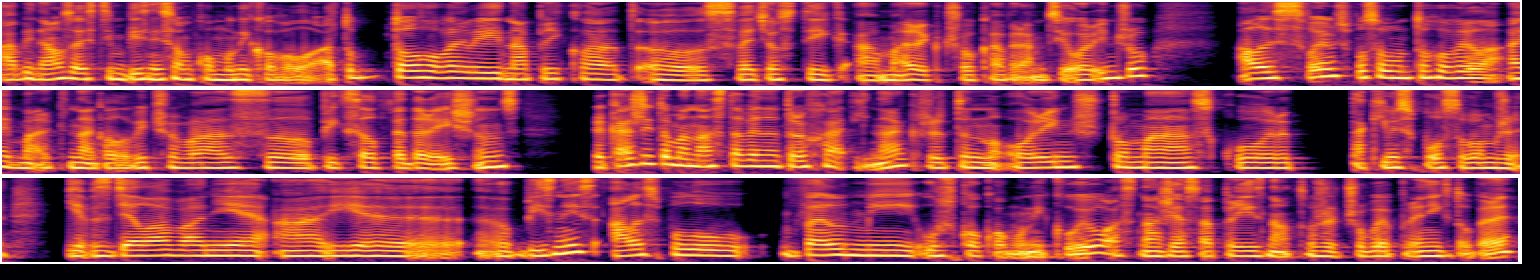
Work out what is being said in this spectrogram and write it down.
aby naozaj s tým biznisom komunikovalo. A to, to hovorili napríklad uh, Sveťostik a Marek Čoka v rámci Orangeu, ale svojím spôsobom to hovorila aj Martina Galovičová z Pixel Federations, že každý to má nastavené trocha inak, že ten Orange to má skôr takým spôsobom, že je vzdelávanie a je e, biznis, ale spolu veľmi úzko komunikujú a snažia sa prísť na to, že čo bude pre nich dobré.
